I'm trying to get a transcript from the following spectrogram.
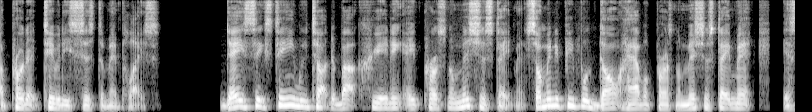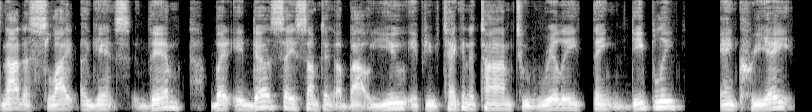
a productivity system in place. Day 16, we talked about creating a personal mission statement. So many people don't have a personal mission statement. It's not a slight against them, but it does say something about you if you've taken the time to really think deeply and create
